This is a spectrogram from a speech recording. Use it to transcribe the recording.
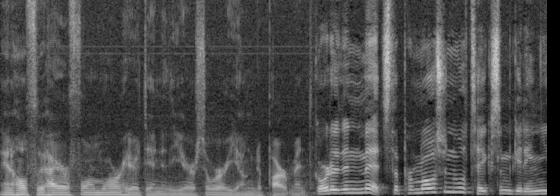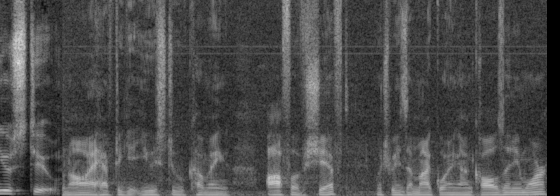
and hopefully hire four more here at the end of the year. So we're a young department. Gordon admits the promotion will take some getting used to. Now I have to get used to coming off of shift, which means I'm not going on calls anymore,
